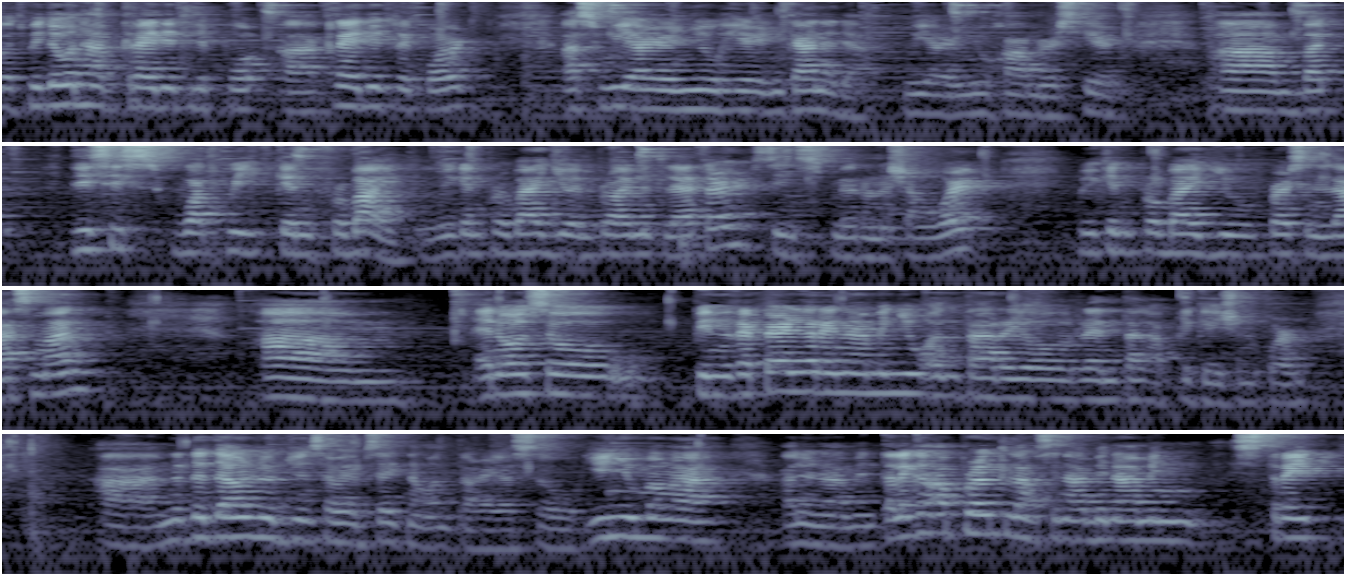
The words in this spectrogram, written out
but we don't have credit report, uh, credit report as we are new here in Canada. We are newcomers here. Um, but this is what we can provide. We can provide you employment letter since meron na siyang work. We can provide you person last month. Um, and also, pin-repair na rin namin yung Ontario rental application form. Uh, nada-download yun sa website ng Ontario. So, yun yung mga ano namin. Talagang upfront lang, sinabi namin straight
